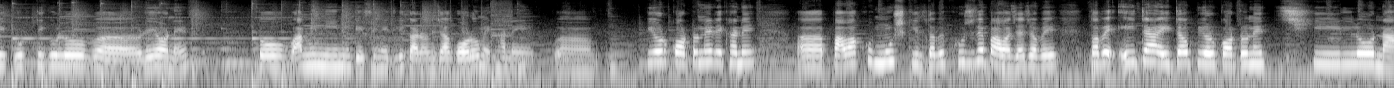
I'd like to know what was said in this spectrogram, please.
এই কুর্তিগুলো রেয়নের তো আমি নিই নিইনি ডেফিনেটলি কারণ যা গরম এখানে পিওর কটনের এখানে পাওয়া খুব মুশকিল। তবে খুঁজলে পাওয়া যায় তবে তবে এইটা এটাও পিওর কটনের ছিল না,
